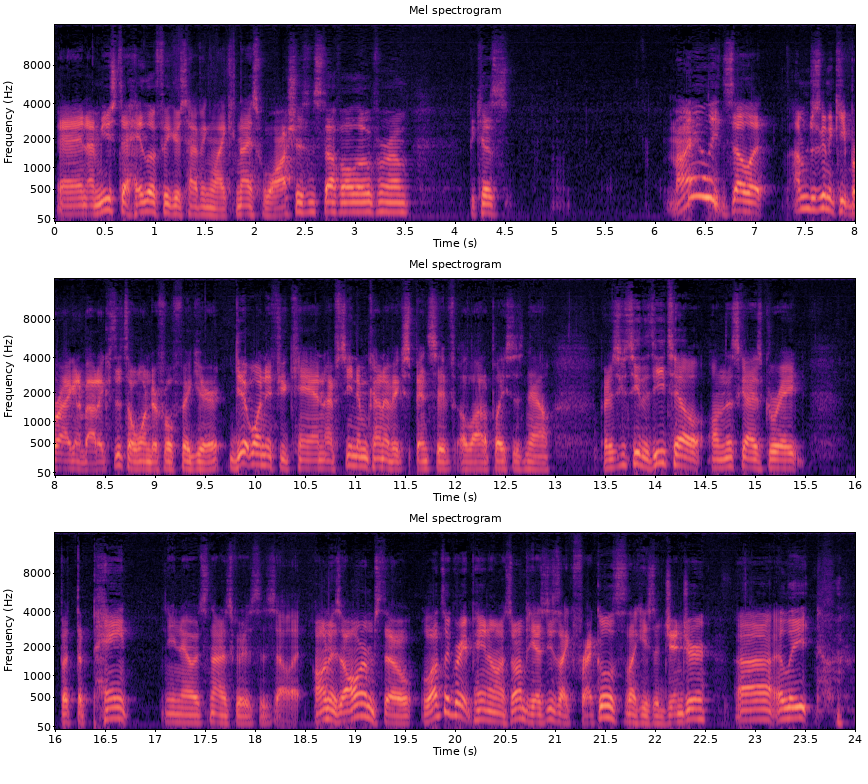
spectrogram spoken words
and I'm used to Halo figures having like nice washes and stuff all over them because my Elite Zealot, I'm just going to keep bragging about it because it's a wonderful figure. Get one if you can. I've seen them kind of expensive a lot of places now. But as you can see, the detail on this guy is great, but the paint, you know, it's not as good as the Zealot. On his arms, though, lots of great paint on his arms. He has these like freckles, like he's a ginger uh, elite.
